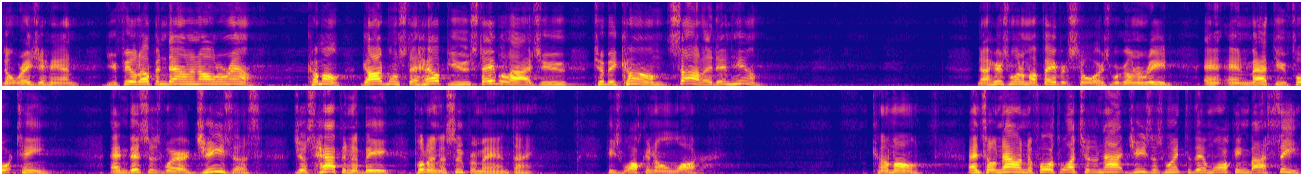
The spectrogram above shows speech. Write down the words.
don't raise your hand? You feel up and down and all around. Come on. God wants to help you, stabilize you to become solid in Him. Now, here's one of my favorite stories. We're going to read in, in, Matthew 14. And this is where Jesus just happened to be pulling a Superman thing. He's walking on water. Come on. And so now, in the fourth watch of the night, Jesus went to them walking by sea.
